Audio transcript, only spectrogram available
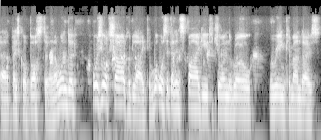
a place called Boston, and I wondered what was your childhood like, and what was it that inspired you to join the Royal Marine Commandos?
